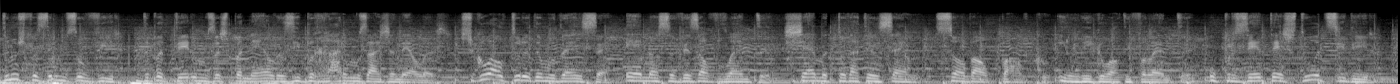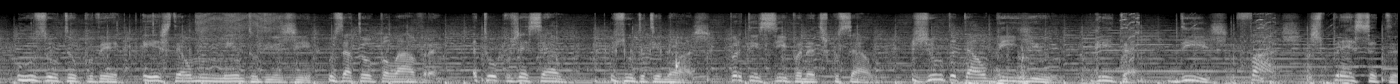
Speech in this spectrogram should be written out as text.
de nos fazermos ouvir, de batermos as panelas e berrarmos às janelas. Chegou a altura da mudança, é a nossa vez ao volante. Chama toda a atenção, sobe ao palco e liga o altifalante. O presente és tu a decidir. Usa o teu poder, este é o momento de agir. Usa a tua palavra, a tua projeção. Junta-te a nós, participa na discussão. Junta-te ao BU. Grita, diz, faz, expressa-te.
